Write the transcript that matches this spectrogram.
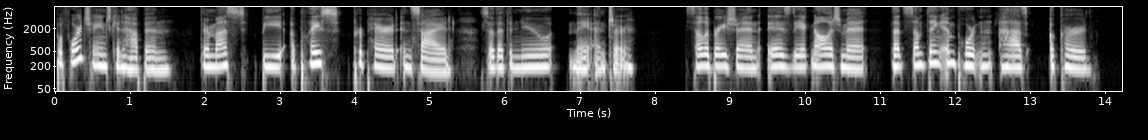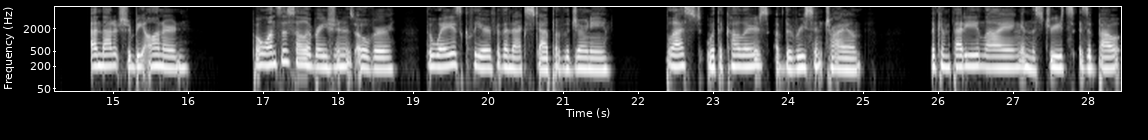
Before change can happen, there must be a place prepared inside so that the new may enter. Celebration is the acknowledgement that something important has occurred and that it should be honored. But once the celebration is over, the way is clear for the next step of the journey. Blessed with the colors of the recent triumph, the confetti lying in the streets is about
